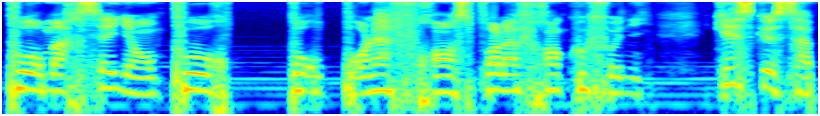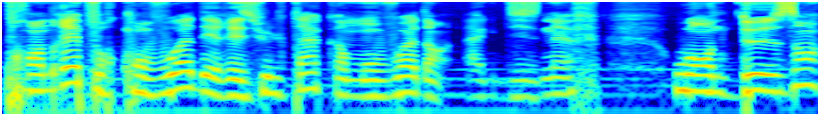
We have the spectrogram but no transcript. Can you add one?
pour Marseille, pour, la France, pour la francophonie? Qu'est-ce que ça prendrait pour qu'on voit des résultats comme on voit dans Acte 19, où en deux ans,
